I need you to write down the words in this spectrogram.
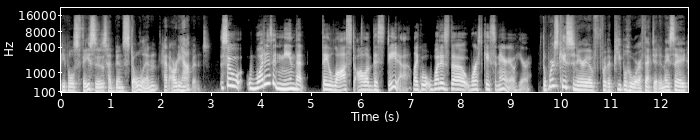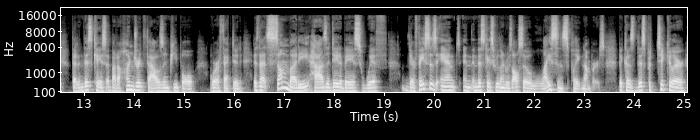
people's faces had been stolen had already happened. So, what does it mean that they lost all of this data? Like, what is the worst case scenario here? The worst case scenario for the people who were affected, and they say that in this case, about 100,000 people were affected, is that somebody has a database with their faces and in, in this case we learned was also license plate numbers because this particular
